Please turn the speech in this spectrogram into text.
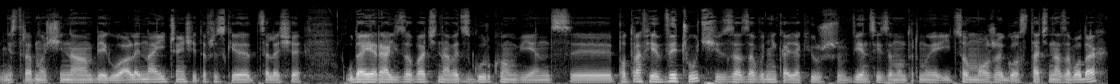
niestrawności na biegu, ale najczęściej te wszystkie cele się udaje realizować, nawet z górką, więc y, potrafię wyczuć za zawodnika, jak już więcej ze mną trenuje i co może go stać na zawodach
